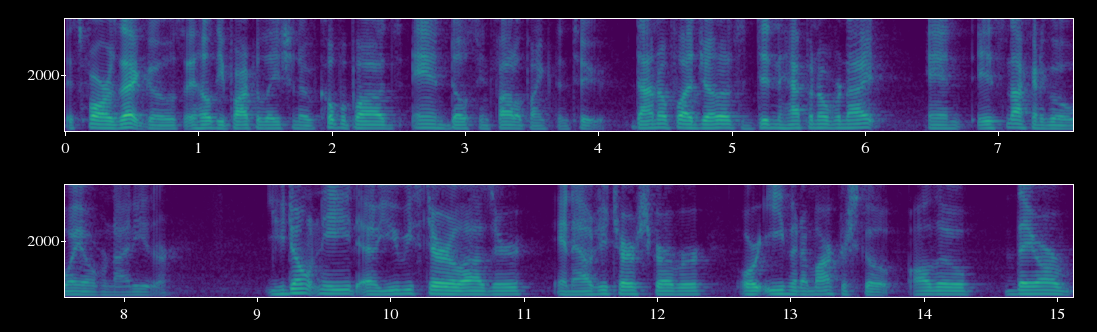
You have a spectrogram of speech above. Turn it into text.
as far as that goes, a healthy population of copepods and dosing phytoplankton too. Dinoflagellates didn't happen overnight, and it's not going to go away overnight either. You don't need a UV sterilizer, an algae turf scrubber, or even a microscope, although they are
